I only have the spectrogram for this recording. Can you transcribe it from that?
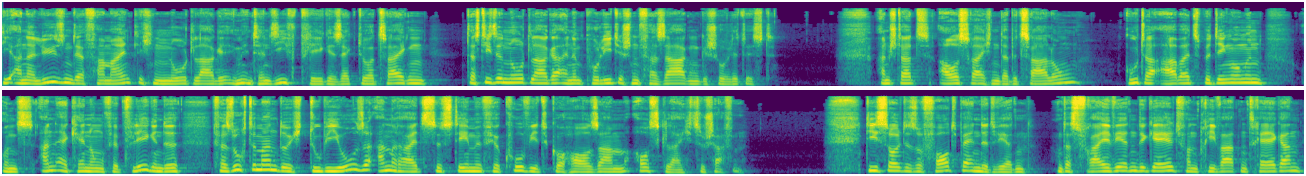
Die Analysen der vermeintlichen Notlage im Intensivpflegesektor zeigen, dass diese Notlage einem politischen Versagen geschuldet ist. Anstatt ausreichender Bezahlung, guter Arbeitsbedingungen und Anerkennung für Pflegende versuchte man durch dubiose Anreizsysteme für Covid-Gehorsam Ausgleich zu schaffen. Dies sollte sofort beendet werden und das frei werdende Geld von privaten Trägern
